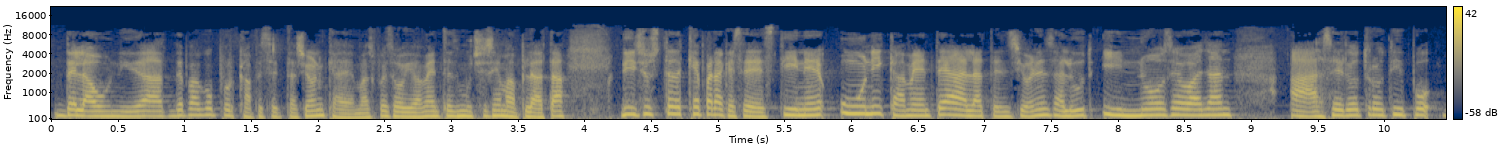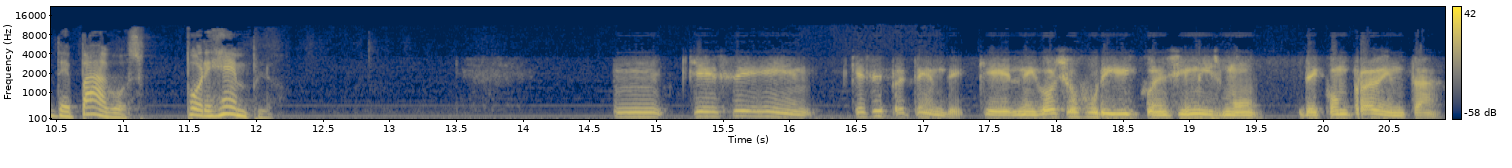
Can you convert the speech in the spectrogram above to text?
de la unidad de pago por capacitación, que además pues obviamente es muchísima plata, dice usted que para que se destinen únicamente a la atención en salud y no se vayan a hacer otro tipo de pagos. Por ejemplo, Mm, ¿Qué se, ¿Qué se pretende? Que el negocio jurídico en sí mismo de compra-venta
